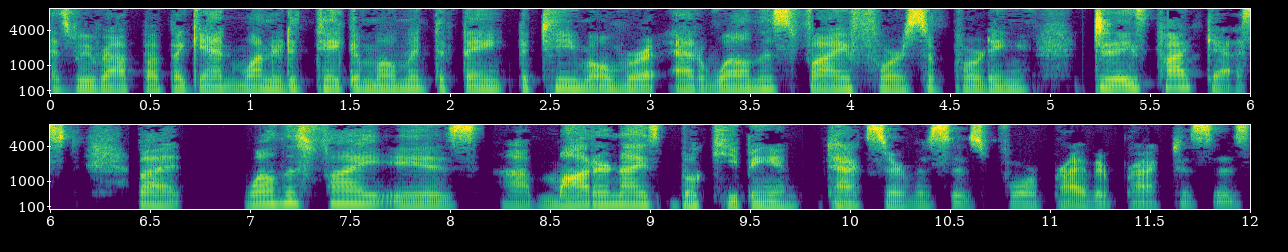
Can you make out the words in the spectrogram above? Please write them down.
as we wrap up again, wanted to take a moment to thank the team over at WellnessFi for supporting today's podcast. But WellnessFi is uh, modernized bookkeeping and tax services for private practices.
